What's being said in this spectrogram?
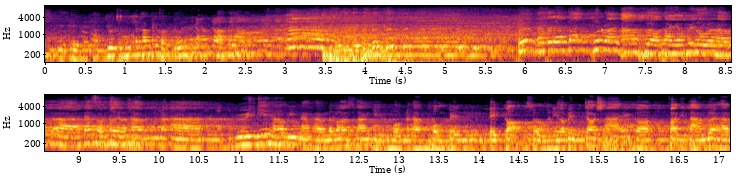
GMM นะครับ YouTube นะครับ ไปกดดูด้วยนะครับตามได้ครับเพื่อนการแสดงบ้างพูดไปอ่าเผื่อใครยังไม่รู้นะครับอ่าด้านซัมเมอร์นะครับอ่าวินนี่ธารวินนะครับ แล้วก็สตางค์กินผมนะครับ ผมเป็นเด็กเกาะส่วนคนนี้เขาเป็นเจ้าชาย ก็ฝากติดตามด้วยครับ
